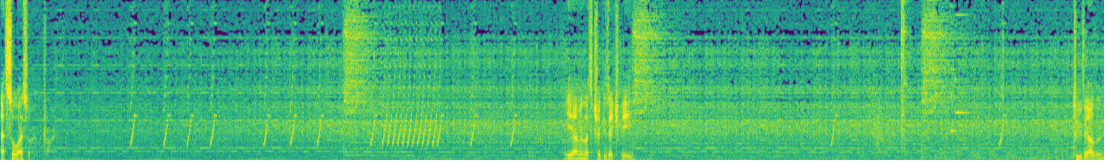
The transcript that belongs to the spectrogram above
SOS Yeah, I mean, let's check his HP. Two thousand.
